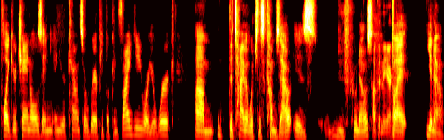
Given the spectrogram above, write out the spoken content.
plug your channels and, and your accounts or where people can find you or your work? Um, the time at which this comes out is who knows, Up in the air. but you know,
